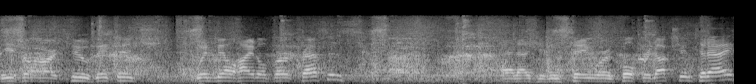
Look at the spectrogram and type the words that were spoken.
These are our two vintage windmill Heidelberg presses. And as you can see, we're in full production today.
